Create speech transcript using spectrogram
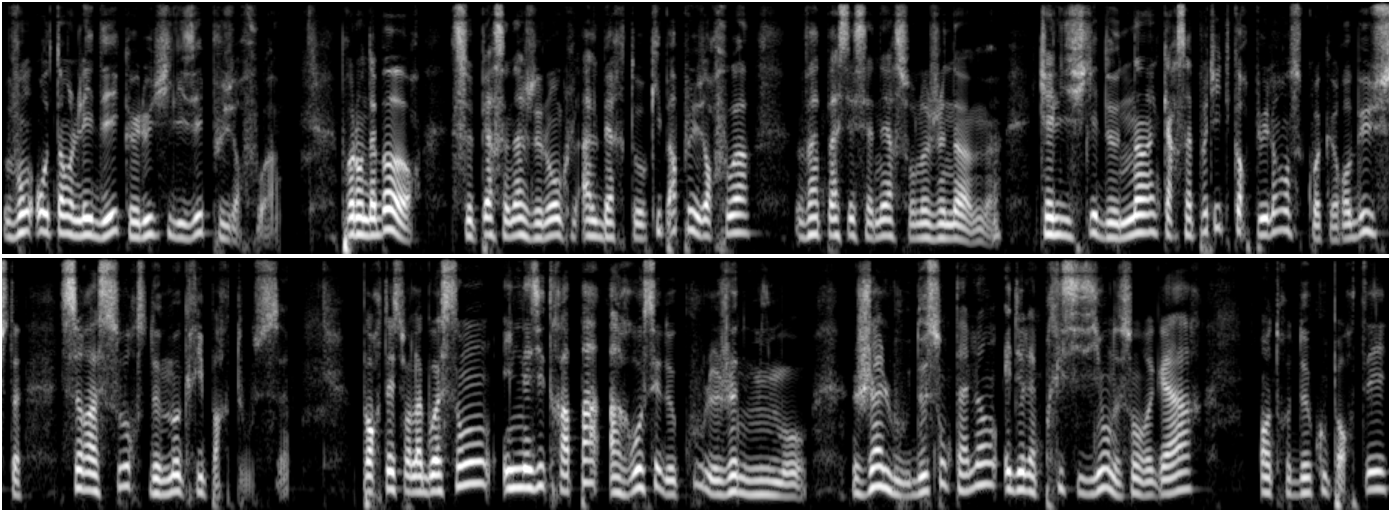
vont autant l'aider que l'utiliser plusieurs fois. Prenons d'abord ce personnage de l'oncle Alberto, qui par plusieurs fois va passer ses nerfs sur le jeune homme, qualifié de nain car sa petite corpulence, quoique robuste, sera source de moquerie par tous. Porté sur la boisson, il n'hésitera pas à rosser de coups le jeune Mimo, jaloux de son talent et de la précision de son regard. Entre deux coups portés,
